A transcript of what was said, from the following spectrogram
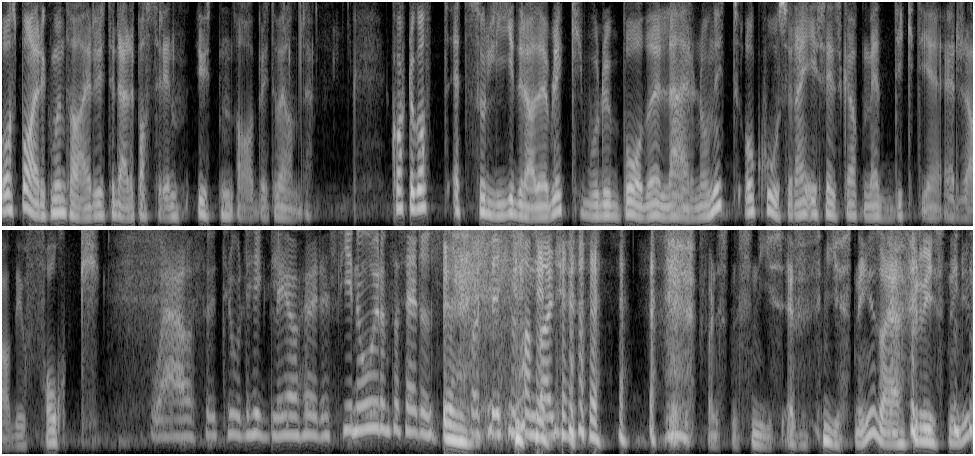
og spare kommentarer til der det passer inn, uten å avbryte hverandre. Kort og godt et solid radioøyeblikk hvor du både lærer noe nytt og koser deg i selskap med dyktige radiofolk. Wow, så utrolig hyggelig å høre fine ord om seg selv på slik en mandag. For nesten fnys, eh, fnysninger, sa jeg. Frysninger.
